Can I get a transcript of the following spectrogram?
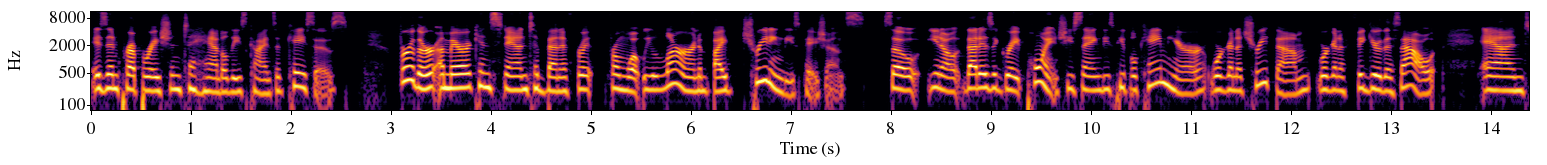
is in preparation to handle these kinds of cases. Further, Americans stand to benefit from what we learn by treating these patients. So, you know, that is a great point. She's saying these people came here, we're going to treat them, we're going to figure this out. And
